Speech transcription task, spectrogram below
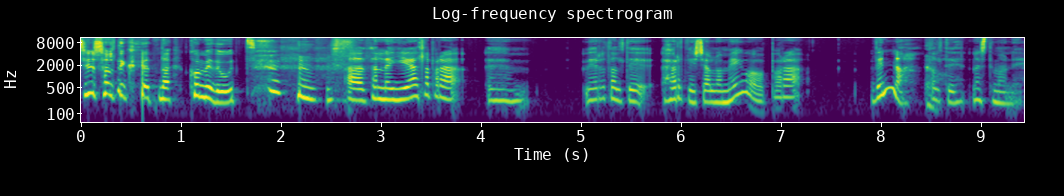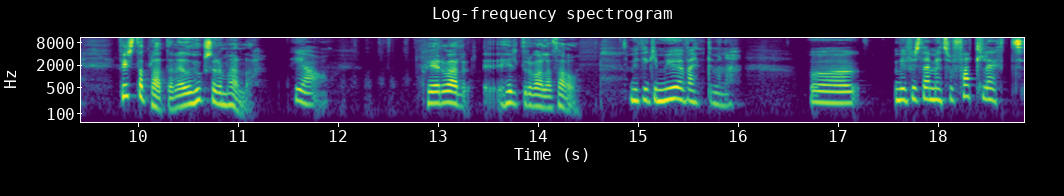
sé svolítið hvernig komið út, að þannig að ég ætla bara um, vera daldi hörð við sjálf á mig og bara vinna daldi næstu mánu. Fyrsta platan, ef þú hugsaður um hana, Já, hver var Hildur Vala þá? mér þykir mjög vænt um hana. Og mér finnst það mitt svo fallegt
